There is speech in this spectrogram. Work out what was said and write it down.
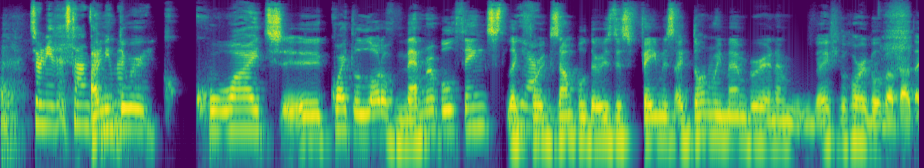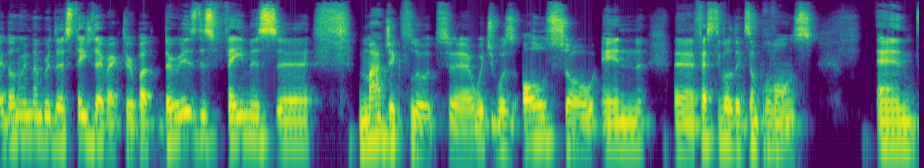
Is there any that stands out? I mean, there were quite uh, quite a lot of memorable things like yeah. for example there is this famous i don't remember and i'm i feel horrible about that i don't remember the stage director but there is this famous uh, magic flute uh, which was also in uh, festival d'Aix-en-Provence and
